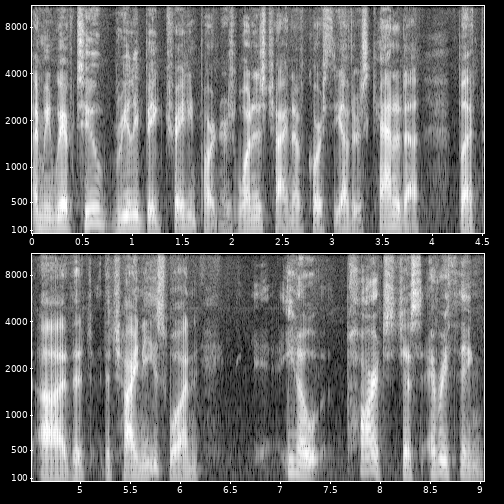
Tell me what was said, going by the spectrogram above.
I mean, we have two really big trading partners. One is China, of course, the other is Canada. But uh, the, the Chinese one, you know, parts, just everything,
